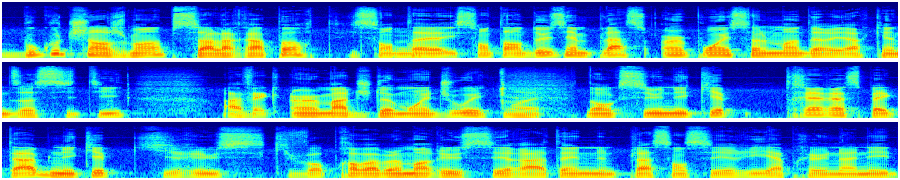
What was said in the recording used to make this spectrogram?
beaucoup de changements, puis ça leur rapporte. Ils sont, Mm. à- ils sont en deuxième place, un point seulement derrière Kansas City, avec un match de moins de jouer. Ouais. Donc c'est une équipe très respectable, une équipe qui, réussit, qui va probablement réussir à atteindre une place en série après une année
